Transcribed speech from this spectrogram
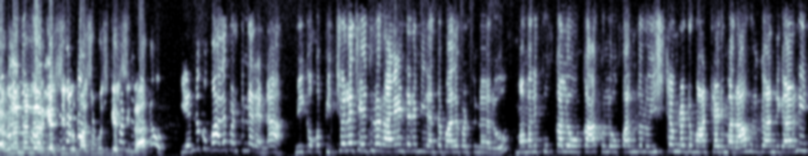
రఘునందన్ ఎందుకు- గారు గెలిచిండ్రు, ఎందుకు మసిపూసి గెలిచిండ్రా? ఎందుకు బాధపడుతున్నారన్నా మీకు ఒక పిచ్చోల చేతిలో రాయంటేనే మీరు ఎంత బాధపడుతున్నారు? మమ్మల్ని కుక్కలు కాకులు పందులు ఇష్టం ఉన్నట్టు మాట్లాడి మా రాహుల్ గాంధీ గారిని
